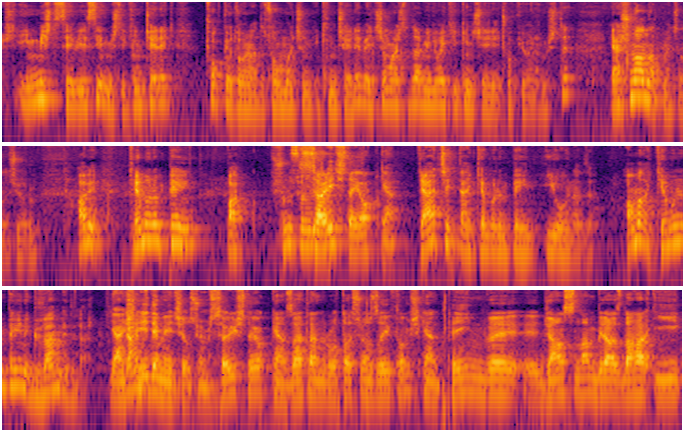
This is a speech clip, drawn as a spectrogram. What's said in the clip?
işte inmişti seviyesi inmişti. İkinci çeyrek çok kötü oynadı son maçın ikinci çeyreği. Beşinci maçta da Milwaukee ikinci çeyreği çok iyi oynamıştı. Yani şunu anlatmaya çalışıyorum. Abi Cameron Payne bak şunu. Saric de yokken. Gerçekten Cameron Payne iyi oynadı. Ama Cameron Payne'e güvenmediler. Yani, şeyi demeye çalışıyorum. Saric de yokken zaten rotasyon zayıflamışken Payne ve e, Johnson'dan biraz daha iyi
